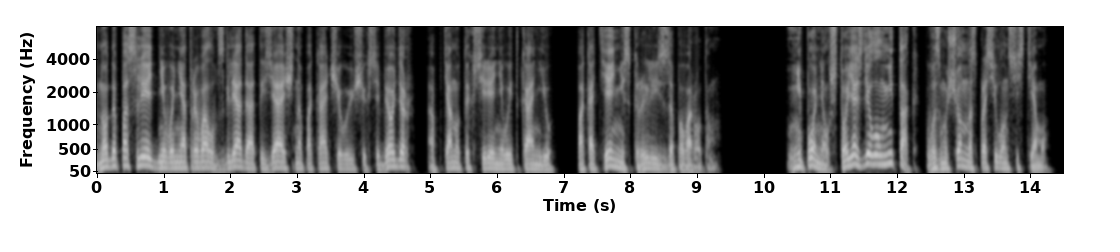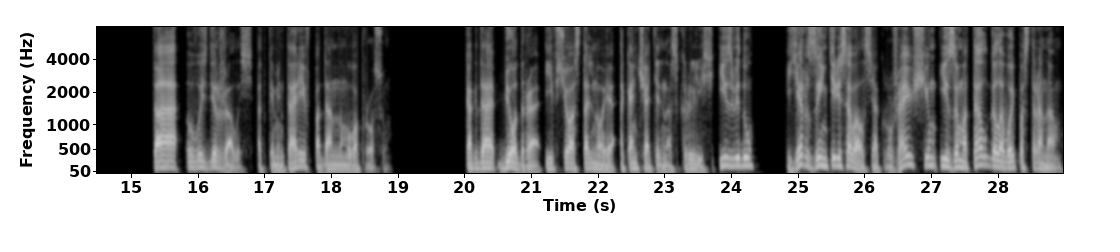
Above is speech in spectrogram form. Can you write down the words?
но до последнего не отрывал взгляда от изящно покачивающихся бедер, обтянутых сиреневой тканью, пока те не скрылись за поворотом. «Не понял, что я сделал не так?» — возмущенно спросил он систему. Та воздержалась от комментариев по данному вопросу. Когда бедра и все остальное окончательно скрылись из виду, Ер заинтересовался окружающим и замотал головой по сторонам.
